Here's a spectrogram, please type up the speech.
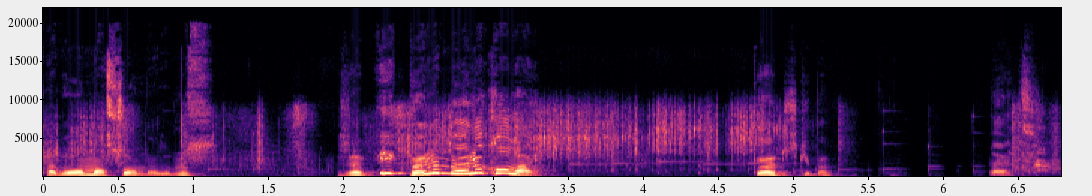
Tabi olmazsa olmazımız. Mesela ilk bölüm böyle kolay. Gördüğünüz gibi. Evet.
